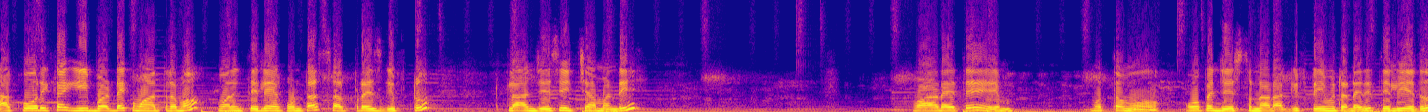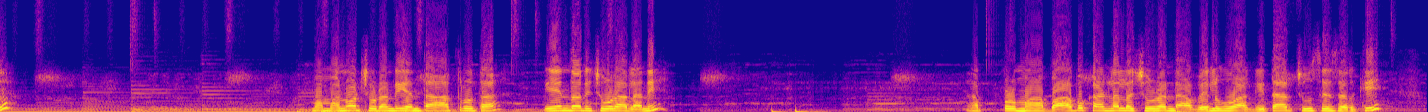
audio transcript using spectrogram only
ఆ కోరిక ఈ బర్త్డేకి మాత్రము వానికి తెలియకుండా సర్ప్రైజ్ గిఫ్ట్ ప్లాన్ చేసి ఇచ్చామండి. వాడైతే మొత్తం ఓపెన్ చేస్తున్నాడు. ఆ గిఫ్ట్ ఏమిటనేది తెలియదు. మా మనవాడు చూడండి ఎంత ఆతృత. ఏందో అని చూడాలని. అప్పుడు మా బాబు కళ్ళల్లో చూడండి ఆ వెలుగు ఆ గిటార్ చూసేసరికి.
